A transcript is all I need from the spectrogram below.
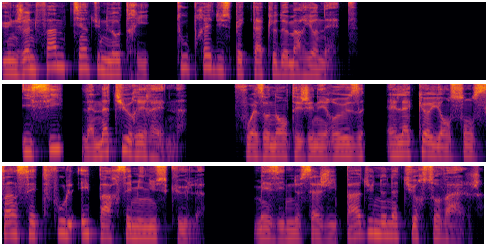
une jeune femme tient une loterie tout près du spectacle de marionnettes. Ici, la nature est reine. Foisonnante et généreuse, elle accueille en son sein cette foule éparse et minuscule. Mais il ne s'agit pas d'une nature sauvage.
